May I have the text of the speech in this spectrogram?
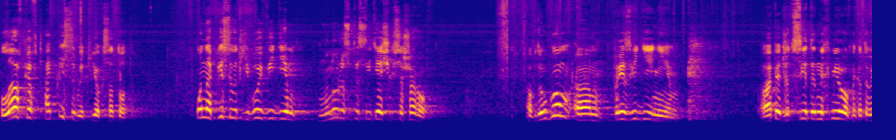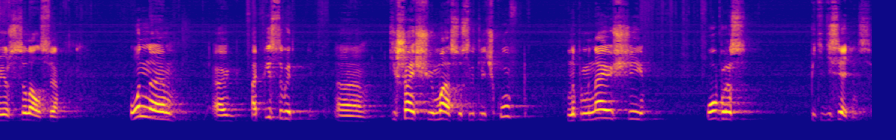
Лавкрафт описывает Йог-Сатота. Он описывает его в виде множества светящихся шаров. В другом э, произведении, опять же, «Цвет иных миров», на который я уже ссылался, он э, описывает э, кишащую массу светлячков, напоминающий образ Пятидесятницы.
